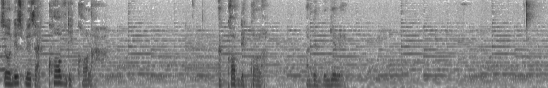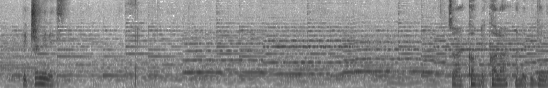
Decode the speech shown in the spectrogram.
So this place I curve the collar I curve the collar at the beginning. Be trimming it. So I curved the collar at the beginning.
